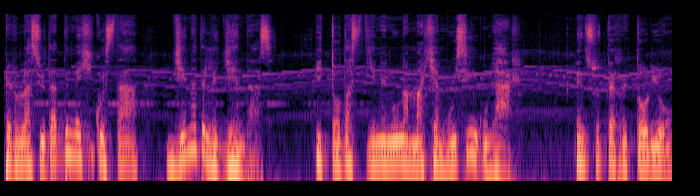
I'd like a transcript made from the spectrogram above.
pero la Ciudad de México está llena de leyendas y todas tienen una magia muy singular. En su territorio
